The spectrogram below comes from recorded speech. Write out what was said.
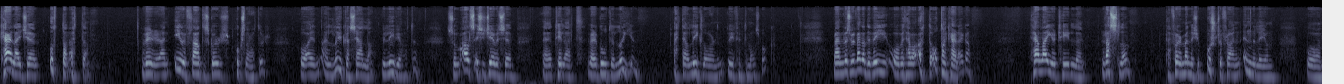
Kærleik utan øtte verir ein iverflatiskur huksnarotter og ein, ein lyka sæla i livet i som alls ikke gjør seg eh, til at være god til løyen, etter av liklåren i 5. månsbok. Men hvis vi vender det vi, og vi tar åtta åttan kærleika, det leier til eh, rasslo, det fører mennesker bort fra en innelig og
